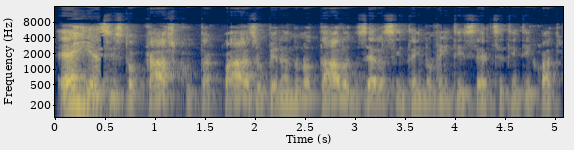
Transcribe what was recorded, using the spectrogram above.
RS estocástico está quase operando no talo, de 0 a 100 está em 97,74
